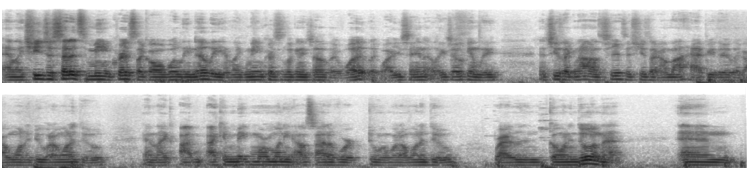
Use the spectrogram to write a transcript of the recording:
And like she just said it to me and chris like all willy-nilly. And like me and chris looking at each other like what? Like why are you saying that? Like jokingly. And she's like nah seriously. She's like i'm not happy there. Like i want to do what i want to do. And like I'm, i can make more money outside of work doing what i want to do rather than going and doing that. And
